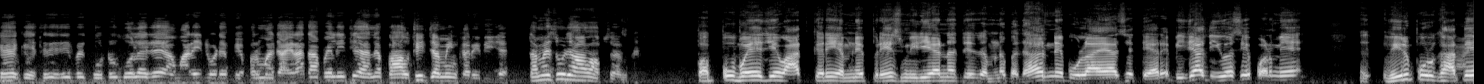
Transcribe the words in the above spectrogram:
કે કેસરીજી ભાઈ ખોટું બોલે છે, અમારી જોડે પેપરમાં જાહેરાત આપેલી છે અને ભાવથી જ જમીન ખરીદી છે. તમે શું જવાબ આપશો એમને? પપ્પુભાઈએ જે વાત કરી, એમને પ્રેસ મીડિયાના જે અમને બધા જ બોલાયા છે, ત્યારે બીજા દિવસે પણ મેં વીરપુર ખાતે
